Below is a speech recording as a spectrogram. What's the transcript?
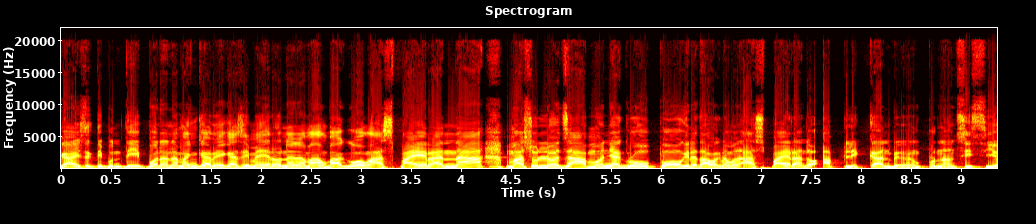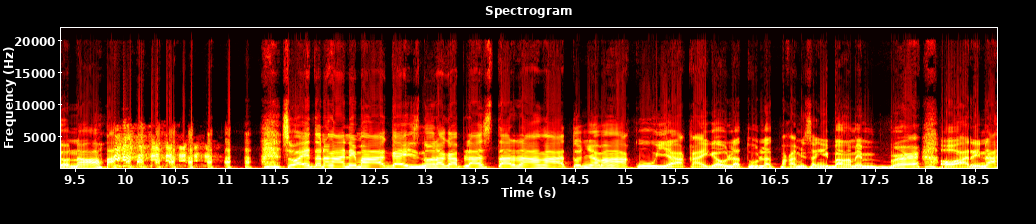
guys, nagtipon-tipon na naman kami kasi mayroon na namang bagong aspirant na masulod sa amon nga grupo. Ginatawag naman aspirant o applicant, ang pronunciation na. So ito na nga ni mga guys no nagaplastar na ang aton nga mga kuya kay gawlat-ulat pa kami sang iba nga member. O ari na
